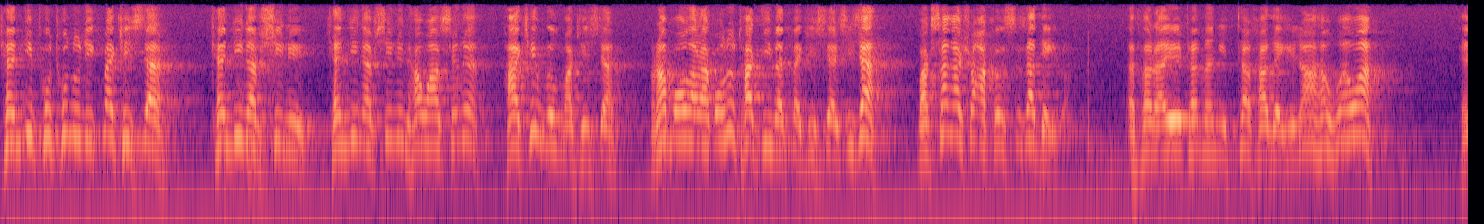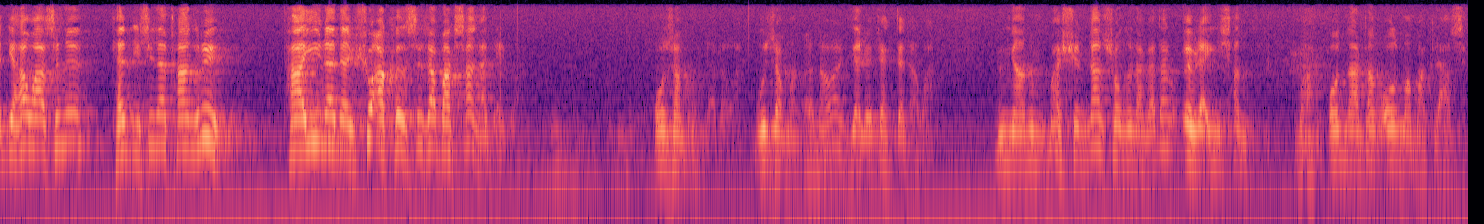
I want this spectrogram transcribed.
kendi putunu dikmek ister. Kendi nefsini, kendi nefsinin havasını hakim kılmak ister. Rab olarak onu takdim etmek ister size. Baksana şu akılsıza diyor. Eferayete men ittehaze ilahehu heva. Kendi havasını kendisine Tanrı tayin eden şu akılsıza baksana diyor. O zamanda da var. Bu zamanda da var. Gelecekte de var. Dünyanın başından sonuna kadar öyle insan var. Onlardan olmamak lazım.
